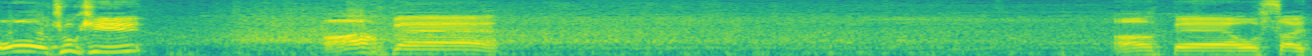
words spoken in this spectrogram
Oo çok iyi. Ah be. Ah be offside.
